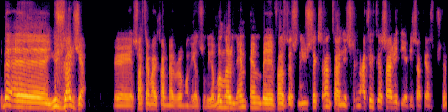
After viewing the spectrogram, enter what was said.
Ve e, yüzlerce e, Sahte Maykammer romanı yazılıyor. Bunların en, en fazlasını 180 tanesini Afif Yasari diye bizzat yazmıştır.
